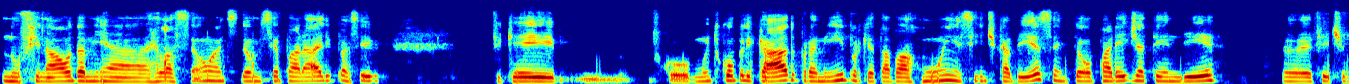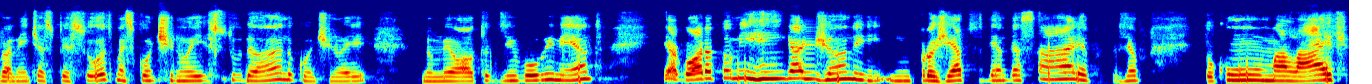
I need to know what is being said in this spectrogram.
no final da minha relação, antes de eu me separar, ele passei, fiquei, ficou muito complicado para mim porque estava ruim assim de cabeça. Então, eu parei de atender uh, efetivamente as pessoas, mas continuei estudando, continuei no meu autodesenvolvimento e agora estou me reengajando em, em, projetos dentro dessa área. Por exemplo, estou com uma live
